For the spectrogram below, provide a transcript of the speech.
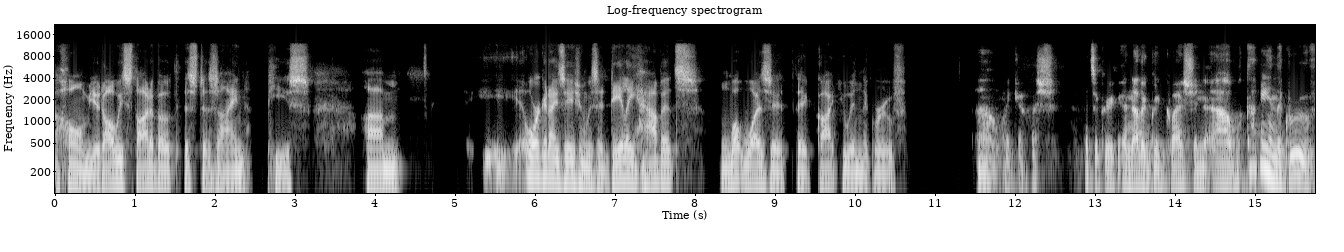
a home. You had always thought about this design piece. Um, organization was it daily habits? What was it that got you in the groove? Oh my gosh, that's a great another good question. Uh, what got me in the groove?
